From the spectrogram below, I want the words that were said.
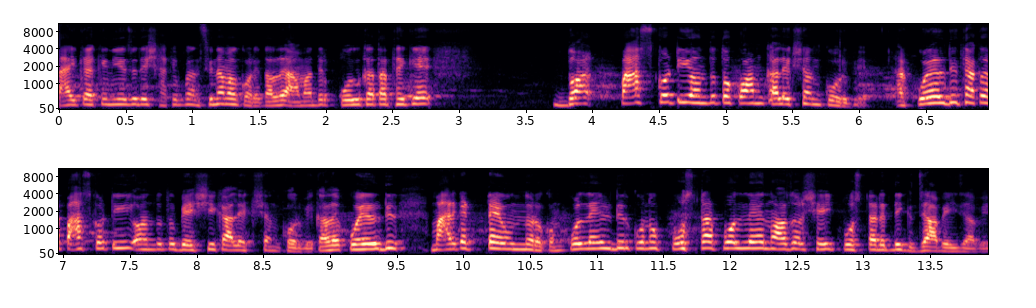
নায়িকাকে নিয়ে যদি শাকিব খান সিনেমা করে, তাহলে আমাদের কলকাতা থেকে পাঁচ কোটি অন্তত কম কালেকশন করবে। আর কোয়েলদি থাকলে পাঁচ কোটি অন্তত বেশি কালেকশন করবে। কারণ কোয়েলদির মার্কেটটাই অন্যরকম। কোয়েলদির কোনো পোস্টার পড়লে নজর সেই পোস্টারের দিক যাবেই যাবে।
